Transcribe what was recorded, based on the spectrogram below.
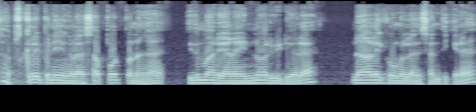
சப்ஸ்கிரைப் பண்ணி எங்களை சப்போர்ட் பண்ணுங்கள் இது மாதிரியான இன்னொரு வீடியோவில் நாளைக்கு உங்களை சந்திக்கிறேன்.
